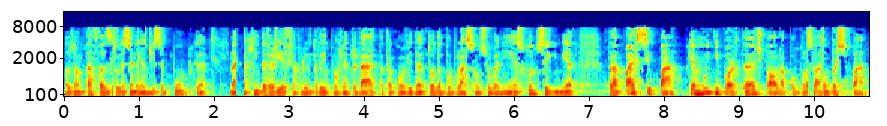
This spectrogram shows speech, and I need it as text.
Nós vamos estar fazendo essa audiência pública na quinta-feira. Aproveito a oportunidade para estar convidando toda a população silvaniense, todo o segmento, para participar. Porque é muito importante, Paulo, a população participar.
